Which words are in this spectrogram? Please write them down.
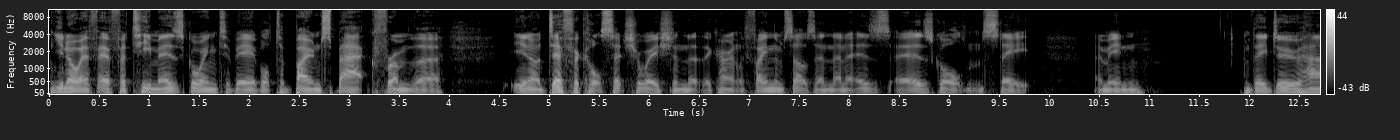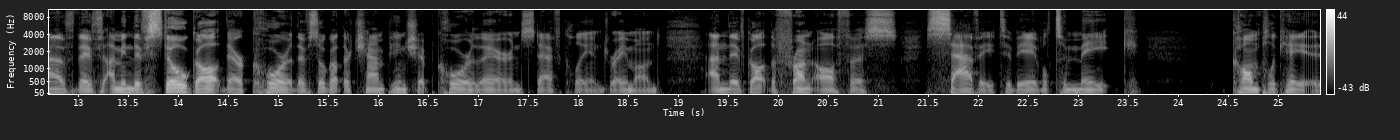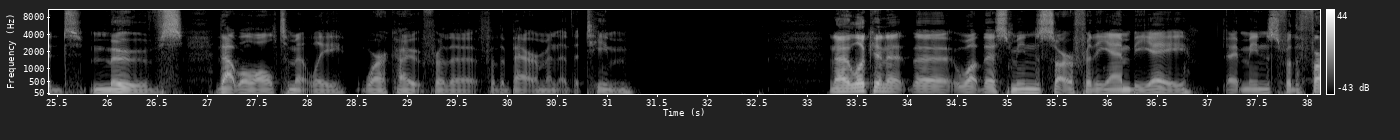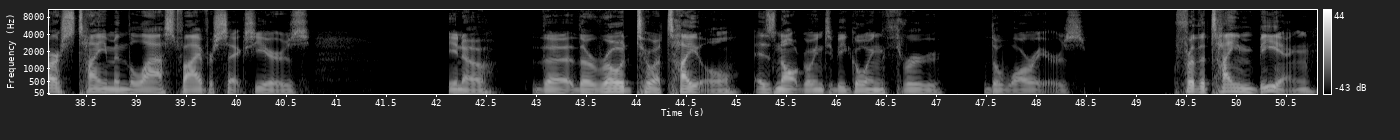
you know, if if a team is going to be able to bounce back from the you know difficult situation that they currently find themselves in, then it is it is Golden State. I mean, they do have they've I mean they've still got their core, they've still got their championship core there in Steph, Klay, and Draymond, and they've got the front office savvy to be able to make complicated moves that will ultimately work out for the for the betterment of the team. Now, looking at the what this means sort of for the NBA, it means for the first time in the last five or six years, you know, the the road to a title is not going to be going through the Warriors. For the time being,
